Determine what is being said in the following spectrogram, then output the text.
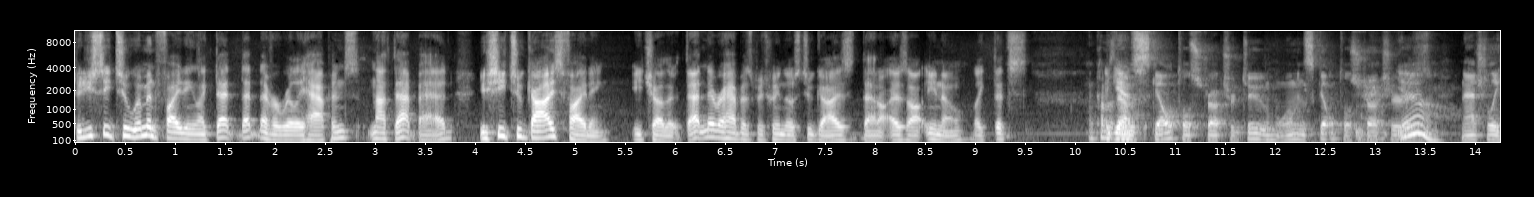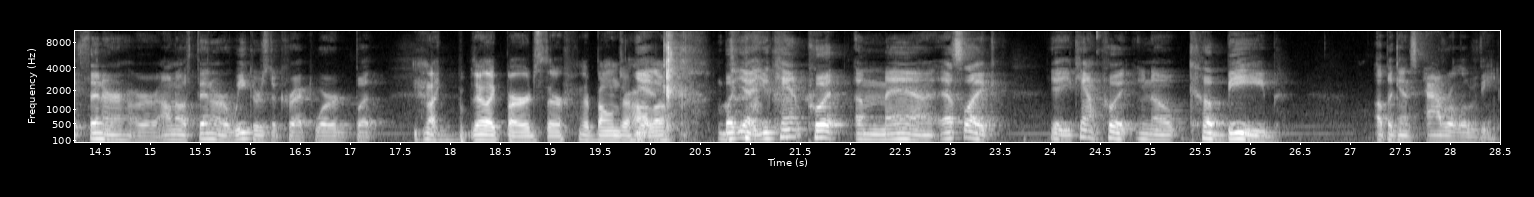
Did you see two women fighting like that? That never really happens. Not that bad. You see two guys fighting each other. That never happens between those two guys. That as all you know, like that's It comes again, down to skeletal structure too. Women's skeletal structure is Yeah. naturally thinner, or I don't know if thinner or weaker is the correct word, but like they're like birds. Their their bones are hollow. Yeah. But yeah, you can't put a man. That's like, yeah, you can't put you know Khabib up against Avril Lavigne.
